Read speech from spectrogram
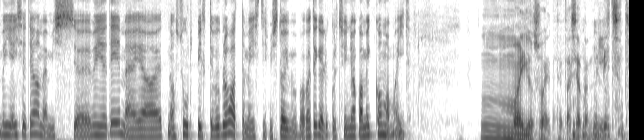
meie ise teame, mis meie teeme ja et noh, suurt pilti võib-olla vaatame Eestis, mis toimub, aga tegelikult siin jagame ikka oma maid ma ei usu, et need asjad on nii lihtsad.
